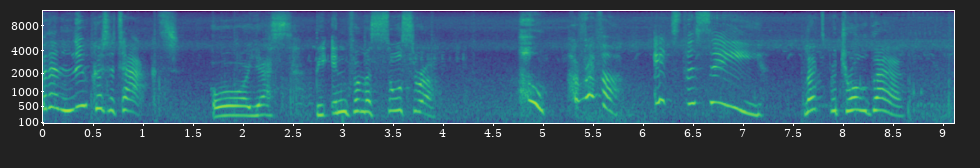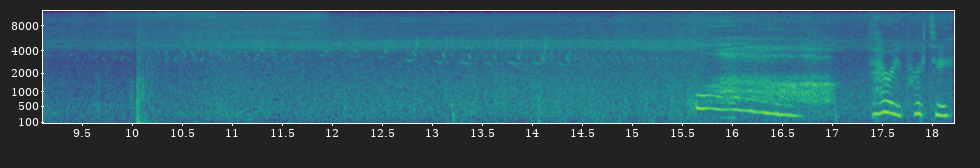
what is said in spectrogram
but then Lucas attacked. Oh, yes. The infamous sorcerer. Oh, a river. It's the sea. Let's patrol there. Whoa. Very pretty.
